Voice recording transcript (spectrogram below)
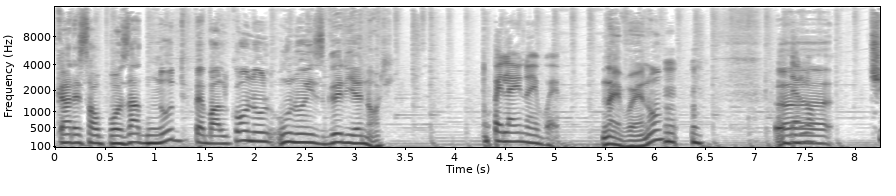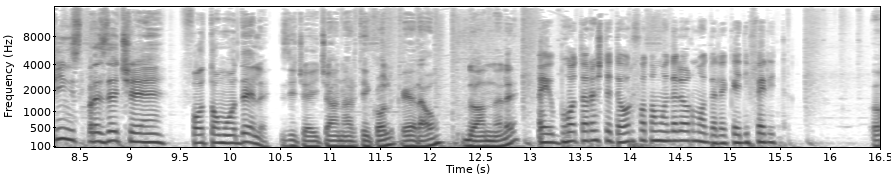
care s-au pozat nud pe balconul unui zgârie nori. Păi la ei n-ai voie. N-ai voie, nu? Mm-mm. Uh, Deloc. 15 fotomodele, zice aici în articol, că erau doamnele. Păi hotărăște-te ori fotomodele, ori modele, că e diferit. Uh,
